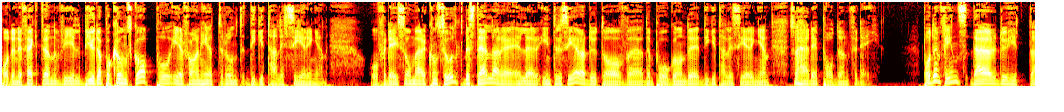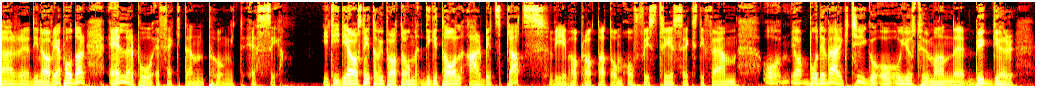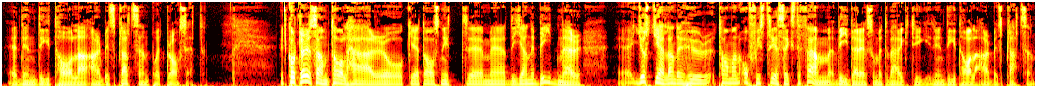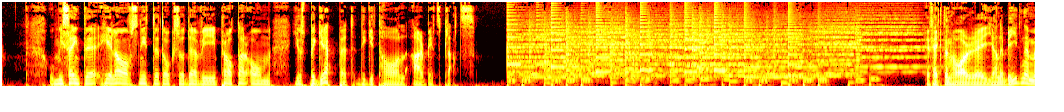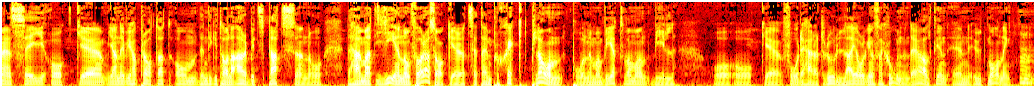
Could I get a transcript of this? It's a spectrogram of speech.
Podden Effekten vill bjuda på kunskap och erfarenhet runt digitaliseringen. Och för dig som är konsult, beställare eller intresserad av eh, den pågående digitaliseringen så här är podden för dig. Podden finns där du hittar eh, dina övriga poddar eller på effekten.se. I tidigare avsnitt har vi pratat om digital arbetsplats. Vi har pratat om Office 365 och ja, både verktyg och, och just hur man eh, bygger eh, den digitala arbetsplatsen på ett bra sätt. Ett kortare samtal här och ett avsnitt eh, med Janne Bidner just gällande hur tar man Office 365 vidare som ett verktyg i den digitala arbetsplatsen. Och missa inte hela avsnittet också där vi pratar om just begreppet digital arbetsplats. Effekten har eh, Janne Bidner med sig och eh, Janne vi har pratat om den digitala arbetsplatsen och det här med att genomföra saker, att sätta en projektplan på när man vet vad man vill och, och eh, få det här att rulla i organisationen. Det är alltid en, en utmaning. Mm.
